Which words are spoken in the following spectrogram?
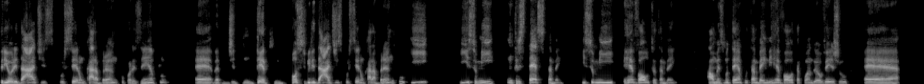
prioridades por ser um cara branco, por exemplo, é, de ter possibilidades por ser um cara branco e, e isso me entristece também. Isso me revolta também. Ao mesmo tempo, também me revolta quando eu vejo é,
